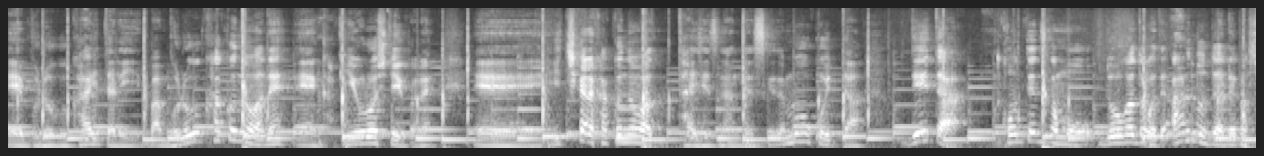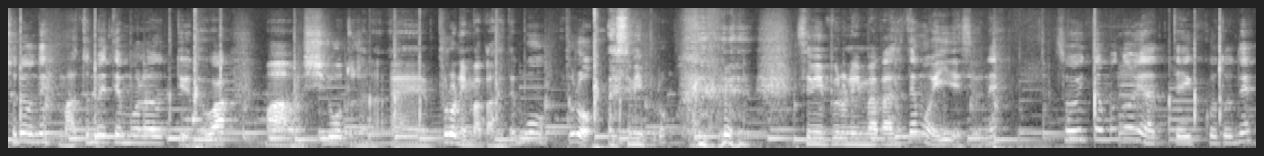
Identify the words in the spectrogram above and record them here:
えー、ブログ書いたり、まあ、ブログ書くのはね、えー、書き下ろしというかね、えー、一から書くのは大切なんですけどもこういったデータコンテンツがもう動画とかであるのであればそれをねまとめてもらうっていうのはまあ素人じゃない、えー、プロに任せてもプロ セミプロ。セミプロに任せてもいいですよね。そういったものをやっていくことで、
